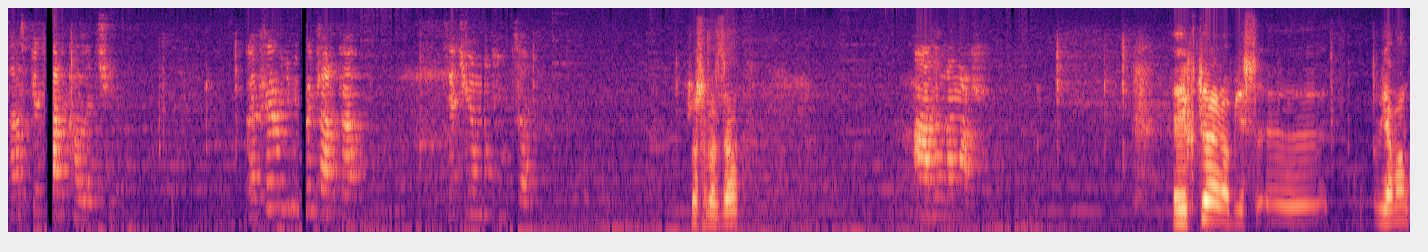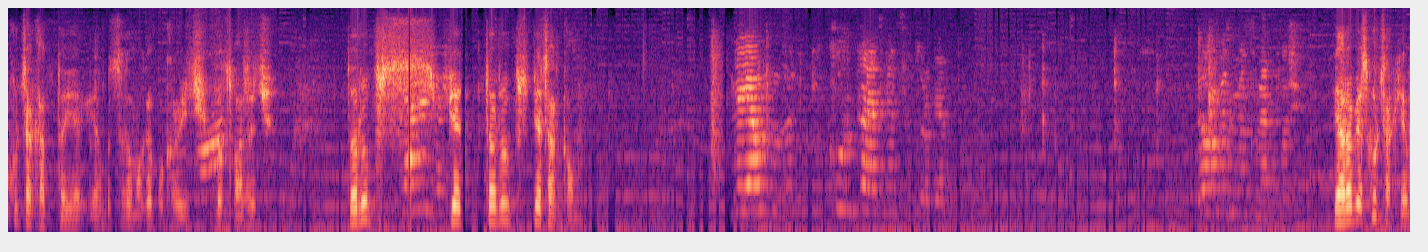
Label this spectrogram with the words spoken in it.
Teraz pieczarka leci. Ale przerzuć mi pieczarkę. Ja ci ją odrzucę. Proszę bardzo. A, dobra, masz. Eee, które robisz? Eee, ja mam kurczaka tutaj, jak- jakby co to mogę pokroić, podsmażyć. To rób z, pie, to rób z pieczarką. Nie, ja już kurkę z mięsem zrobię. Ja robię z mięsem jak coś. Ja robię z kurczakiem.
